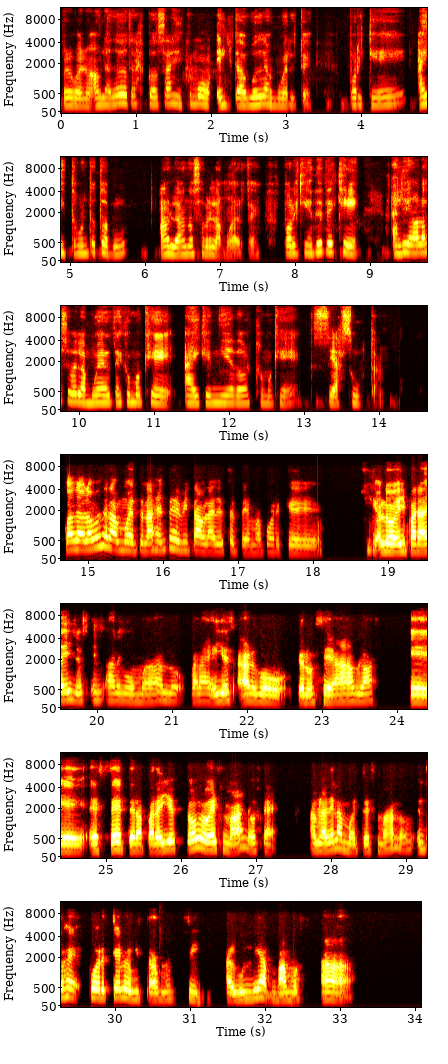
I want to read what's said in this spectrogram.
Pero bueno, hablando de otras cosas, es como el tabú de la muerte. ¿Por qué hay tanto tabú hablando sobre la muerte? Porque desde que alguien habla sobre la muerte, es como que, hay que miedo, como que se asustan. Cuando hablamos de la muerte, la gente evita hablar de este tema porque y para ellos es algo malo, para ellos es algo que no se habla, eh, etcétera. Para ellos todo es malo, o sea hablar de la muerte es malo. Entonces, ¿por qué lo evitamos? Si algún día vamos a,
